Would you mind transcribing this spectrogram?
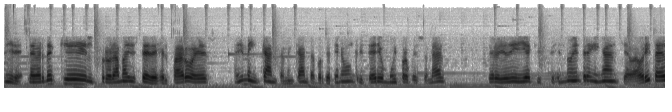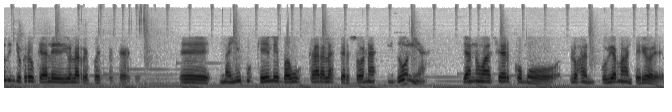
Mire, la verdad es que el programa de ustedes, El Faro, es. A mí me encanta, me encanta, porque tienen un criterio muy profesional. Pero yo diría que no entren en ansia. Ahorita Edwin, yo creo que ya le dio la respuesta a Sergio. Eh, Nayib Bukele va a buscar a las personas idóneas ya no va a ser como los gobiernos anteriores.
